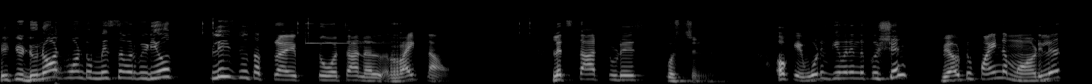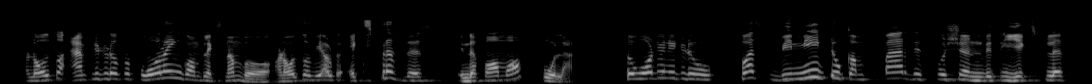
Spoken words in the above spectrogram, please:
If you do not want to miss our videos, please do subscribe to our channel right now. Let's start today's question. Okay, what is given in the question? We have to find the modulus and also amplitude of the following complex number and also we have to express this in the form of polar. So what you need to do? First, we need to compare this question with x plus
